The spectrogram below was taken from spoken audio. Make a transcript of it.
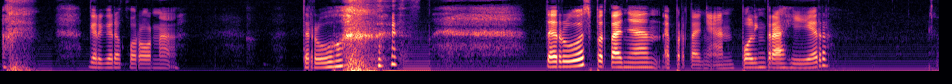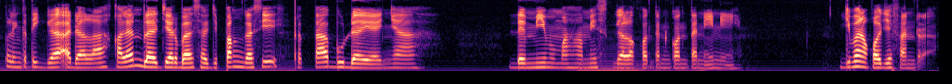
gara-gara corona terus terus pertanyaan eh pertanyaan polling terakhir paling ketiga adalah kalian belajar bahasa Jepang gak sih serta budayanya demi memahami segala konten-konten ini. Gimana kalau Jevandra?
